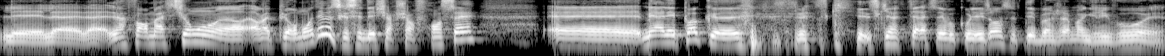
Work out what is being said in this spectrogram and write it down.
L'information aurait pu remonter parce que c'est des chercheurs français. Euh, mais à l'époque, euh, ce, qui, intéressait beaucoup les gens, c'était Benjamin Griveaux et,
